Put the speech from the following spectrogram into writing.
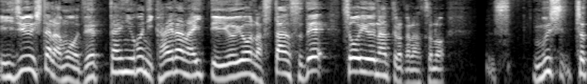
う移住したらもう絶対日本に帰らないっていうようなスタンスでそういうなんていうのかなそのむし、ちょ、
